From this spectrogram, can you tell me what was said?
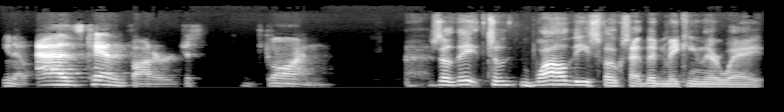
you know, as cannon fodder, just gone. so they so while these folks have been making their way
